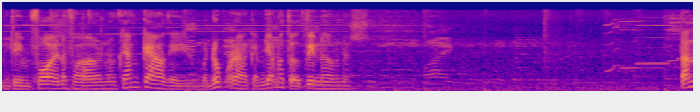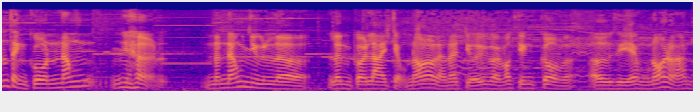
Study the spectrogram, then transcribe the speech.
mình tìm phôi nó phở, nó kháng cao thì mình rút ra cảm giác nó tự tin hơn nè. Tánh thành cô nóng nhờ nó nóng như là lên coi like chọc nó là nó chửi rồi mất chân cơm à. ừ thì em cũng nói rồi anh.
